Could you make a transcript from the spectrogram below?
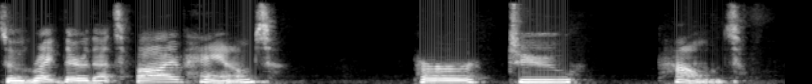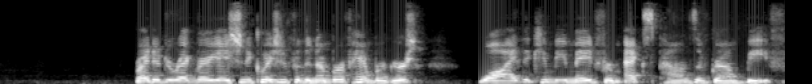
So right there, that's five hams per two pounds. Write a direct variation equation for the number of hamburgers, y, that can be made from x pounds of ground beef.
